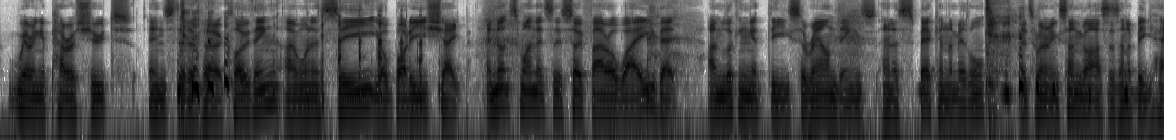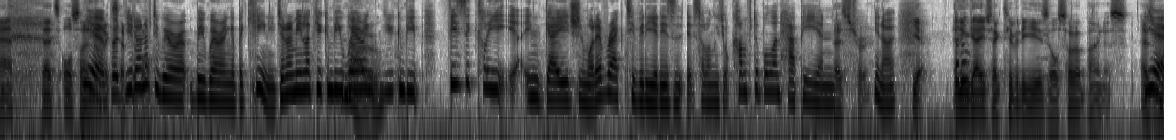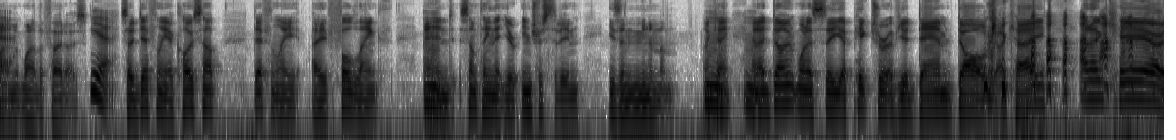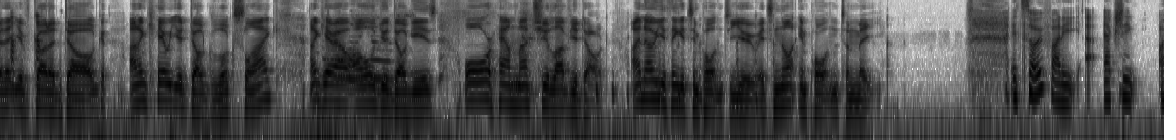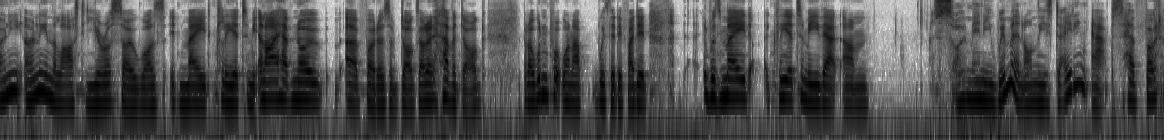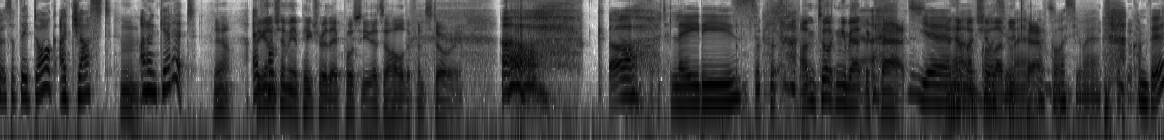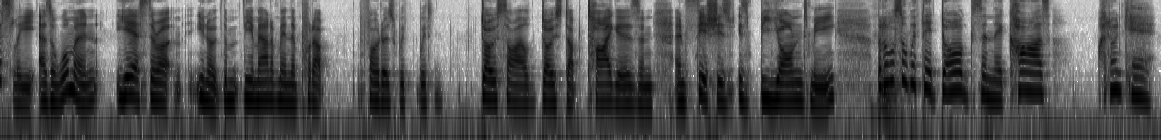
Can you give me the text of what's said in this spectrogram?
wearing a parachute instead of uh, clothing. I want to see your body shape, and not one that's uh, so far away that. I'm looking at the surroundings and a speck in the middle that's wearing sunglasses and a big hat. That's also yeah, but you don't have to wear, be wearing a bikini. Do you know what I mean? Like you can be wearing, No. you can be physically engaged in whatever activity it is, so long as you're comfortable and happy and That's true. you know. Yeah. But An engaged activity is also a bonus as Yeah. one, one of the photos. Yeah. So definitely a close up, definitely a full length, Mm. and something that you're interested in is a minimum. Mm, Okay. And I don't want to see a picture of your damn dog. Okay. I don't care that you've got a dog. I don't care what your dog looks like. I don't care how Oh my old your dog is or how much you love your dog. I know you think it's important to you. It's not important to me. It's so funny. Actually, only only in the last year or so was it made clear to me. And I have no uh, photos of dogs. I don't have a dog, but I wouldn't put one up with it if I did. It was made clear to me that um, so many women on these dating apps have photos of their dog. I just I don't get it. Yeah. If you're going to show me a picture of their pussy, that's a whole different story. Oh, God, ladies. I'm talking about the cats. Yeah, And how no, much you love your were. cats. Of course you were. Conversely, as a woman, yes, there are you know the the amount of men that put up photos with with docile, dosed up tigers and and fish is is beyond me. But hmm. also with their dogs and their cars, I don't care.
